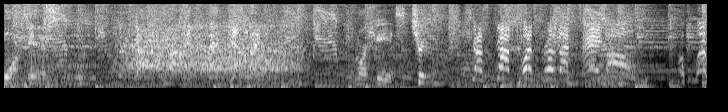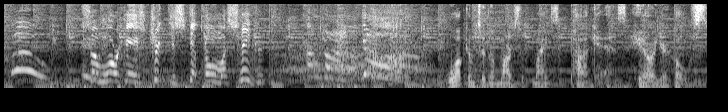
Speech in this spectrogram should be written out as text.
Marquez. Marquez, trick. Just got put through the table! Woohoo! Some Marquez trick just stepped on my sneaker. Oh my God! Welcome to the Marks with Mikes podcast. Here are your hosts,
